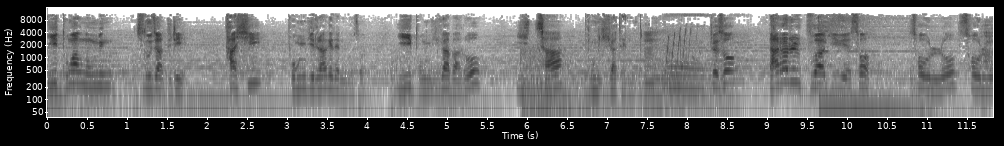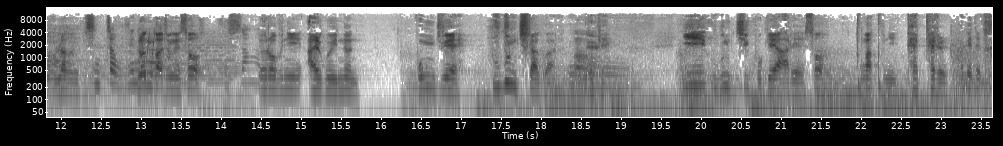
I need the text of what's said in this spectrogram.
이 동학 농민 지도자들이 다시 봉기를 하게 되는 거죠. 이 봉기가 바로 2차 봉기가 되는 거예요. 그래서 나라를 구하기 위해서 서울로 서울로 올라가게 되죠. 진짜 우리나라 그런 과정에서 불쌍하다. 여러분이 알고 있는 공주의 우금치라고 하는 어. 고개. 이 우금치 고개 아래에서 동학군이 대패를 하게 됩니다.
